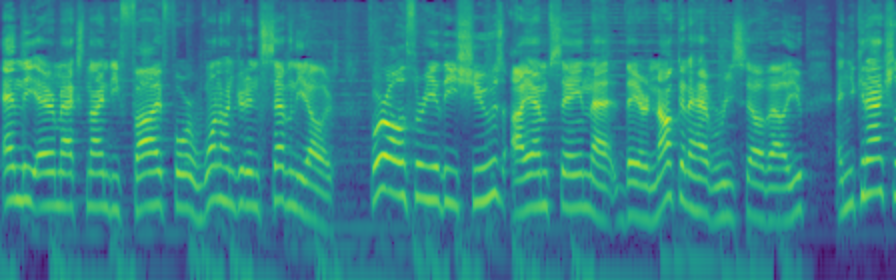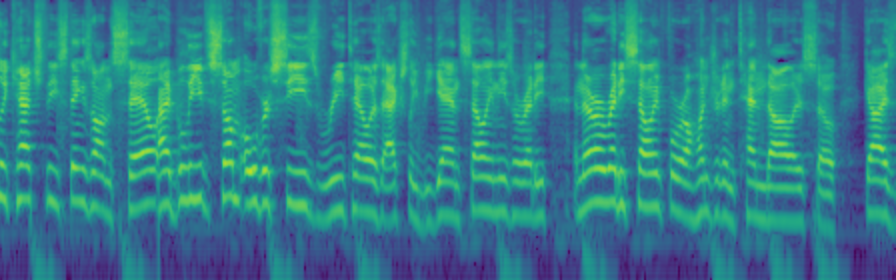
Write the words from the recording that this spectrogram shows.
and the Air Max 95 for $170. For all three of these shoes, I am saying that they are not going to have resale value, and you can actually catch these things on sale. I believe some overseas retailers actually began selling these already, and they're already selling for $110, so Guys,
